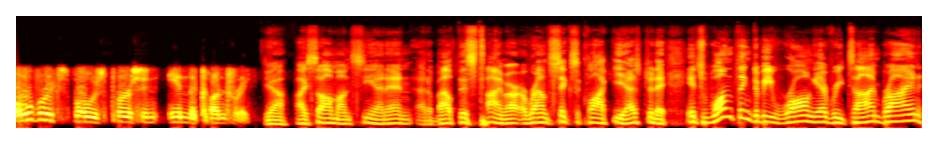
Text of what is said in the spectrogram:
overexposed person in the country? Yeah, I saw him on CNN at about this time, around six o'clock yesterday. It's one thing to be wrong every time, Brian.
